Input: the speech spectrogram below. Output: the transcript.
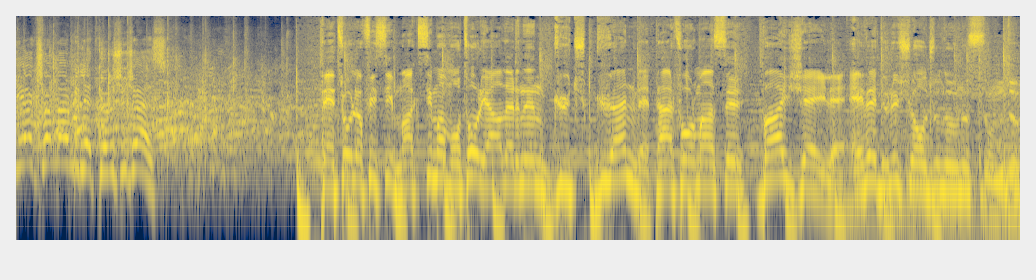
İyi akşamlar millet. Görüşeceğiz. Petrol Ofisi Maxima motor yağlarının güç, güven ve performansı Bay J ile eve dönüş yolculuğunu sundu.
